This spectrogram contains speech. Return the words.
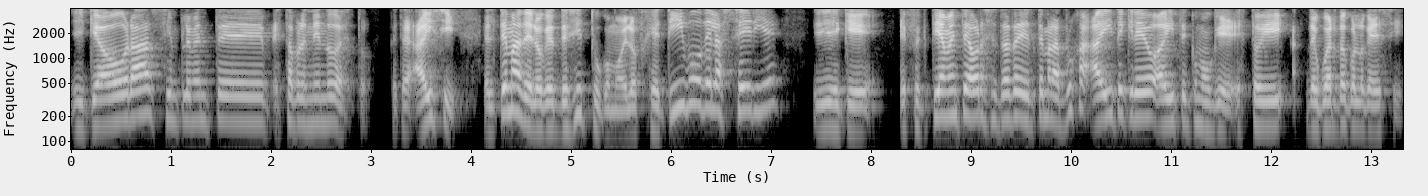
Y que ahora simplemente está aprendiendo de esto. Ahí sí, el tema de lo que decís tú, como el objetivo de la serie y de que efectivamente ahora se trata del tema de la bruja, ahí te creo, ahí te como que estoy de acuerdo con lo que decís.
